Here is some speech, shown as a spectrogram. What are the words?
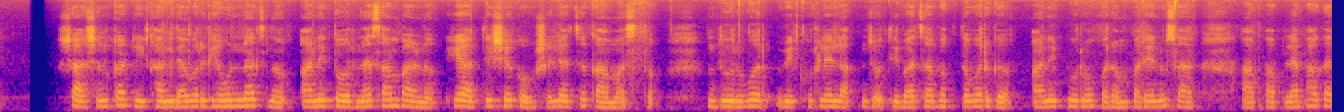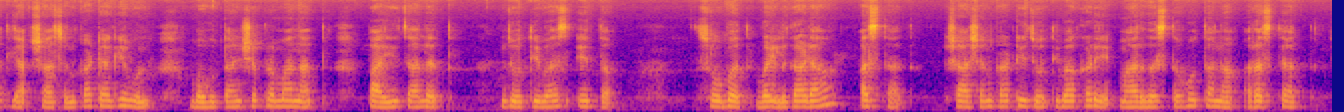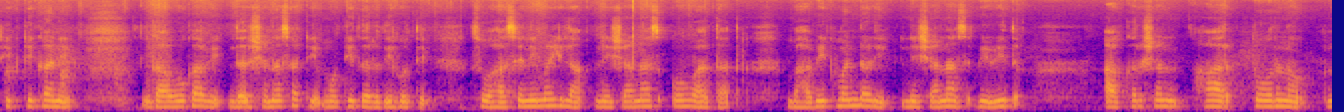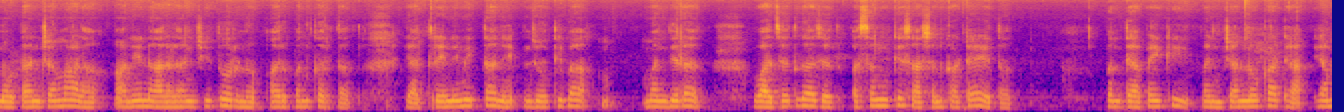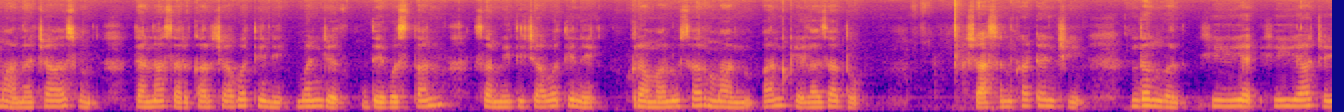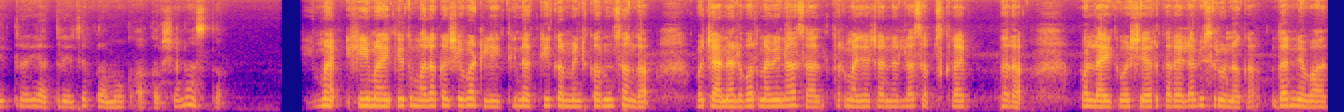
शासनकाठी खांद्यावर घेऊन नाचणं आणि तोरण्या सांभाळणं हे अतिशय कौशल्याचं काम असतं. दूरवर विखुरलेला ज्योतिबाचा भक्तवर्ग आणि पूर्व परंपरेनुसार आपापल्या भागातल्या शासनकाठ्या घेऊन बहुतांश प्रमाणात पायी चालत ज्योतिबास येतं. सोबत बैलगाडा असतात. शासनकाठी ज्योतिबाकडे मार्गस्थ होताना रस्त्यात ठिकठिकाणी गावोगावी दर्शनासाठी मोठी गर्दी होते. सुहासिनी महिला निशाणास ओवाळतात. भाविक मंडळी निशाणास विविध आकर्षण हार तोरणं नोटांच्या माळा आणि नारळांची तोरणं अर्पण करतात. यात्रेनिमित्ताने ज्योतिबा मंदिरात वाजत गाजत असंख्य शासनकाठ्या येतात. पण त्यापैकी पंच्याण्णव काठ्या ह्या मानाच्या असून त्यांना सरकारच्या वतीने म्हणजेच देवस्थान समितीच्या वतीने क्रमानुसार मानपान केला जातो. शासनकाठ्यांची दंगल ही ही या चैत्र यात्रेचं प्रमुख आकर्षण असतं. ही मा ही माहिती तुम्हाला कशी वाटली ती नक्की कमेंट करून सांगा व चॅनलवर नवीन असाल तर माझ्या चॅनलला सबस्क्राईब करा व लाईक व शेअर करायला विसरू नका. धन्यवाद.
